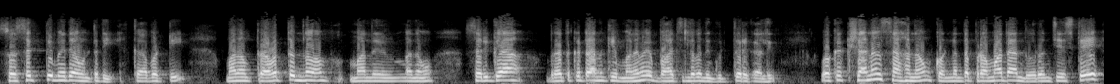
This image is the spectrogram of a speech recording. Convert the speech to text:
స్వశక్తి మీదే ఉంటుంది. కాబట్టి మనం ప్రవర్తన మన మనం సరిగ్గా బ్రతకటానికి మనమే బాధ్యులమని గుర్తెరగాలి. ఒక క్షణం సహనం కొండంత ప్రమాదాన్ని దూరం చేస్తే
